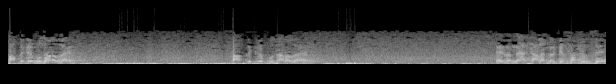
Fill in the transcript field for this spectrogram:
পাবলিকের বোঝানো যায়। পাবলিকের বোঝানো যায়। এই জন্য এক আলামের কেসা শুনছে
